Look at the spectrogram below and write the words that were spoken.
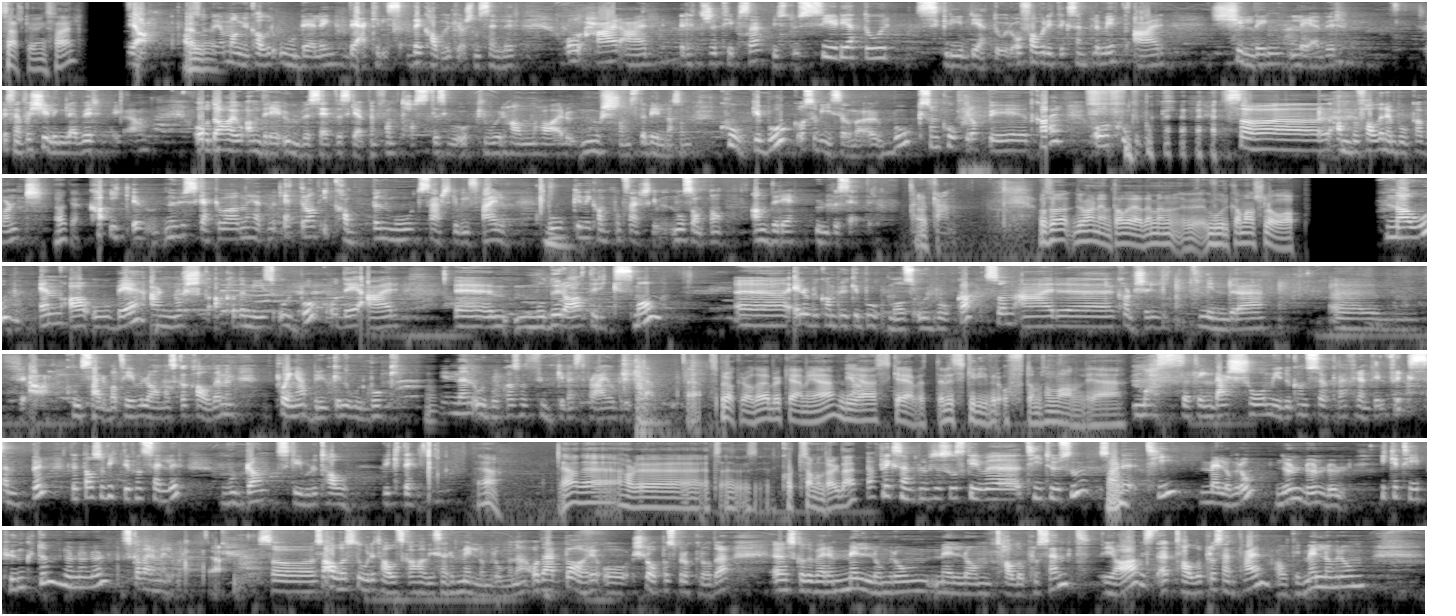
Særskrivingsfeil. Ja. Altså Eller- det mange kaller orddeling, det er krise. Det kan du ikke gjøre som selger. Og her er rett og slett tipset hvis du sier det i ett ord, skriv det i ett ord. Og favoritteksempelet mitt er kylling lever istedenfor kyllinglever. Og da har jo André Ulvesæter skrevet en fantastisk bok hvor han har morsomste bildene som kokebok, og så viser han meg bok som koker opp i et kar, og kokebok. Så øh, anbefaler den boka varmt. Okay. Ka, ikke, nå husker jeg ikke hva den heter, men et eller annet i kampen mot særskrivingsfeil. Boken i kampen mot særskriving, noe sånt noe. André Ulvesæter. Er en fan. Og så, Du har nevnt allerede, men hvor kan man slå opp? NAOB, N-A-O-B, er Norsk Akademis ordbok, og det er eh, moderat riksmål. Eh, eller du kan bruke bokmålsordboka, som er eh, kanskje litt mindre eh, ja, konservativ, eller hva man skal kalle det. Men poenget er bruk en ordbok. Finn den ordboka som funker best for deg, og bruk den. Ja, Språkrådet bruker jeg mye. De Ja. skrevet, eller skriver ofte om sånn vanlige Masse ting. Det er så mye du kan søke deg frem til. Eksempel, dette er også viktig for en selger, hvordan skriver du tall? Viktig. Ja, ja det har du et, et kort sammendrag der. Ja, eksempel hvis du skal skrive 10 000, så er det 10 mellomrom 000. Ikke 10 punktum 000, det skal være mellomrom. Så, så alle store tall skal ha disse her mellomrommene. Og det er bare å slå på Språkrådet. Eh, Skal det være mellomrom mellom tall og prosent? Ja, hvis det er tall og prosenttegn. Alltid mellomrom.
